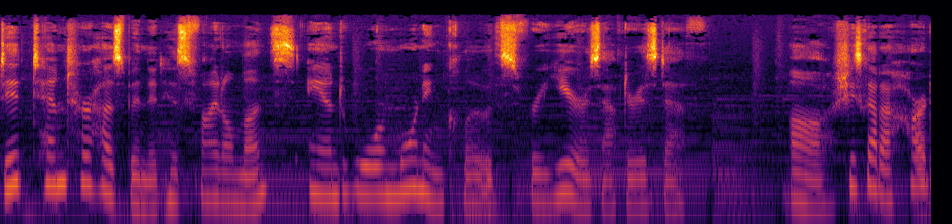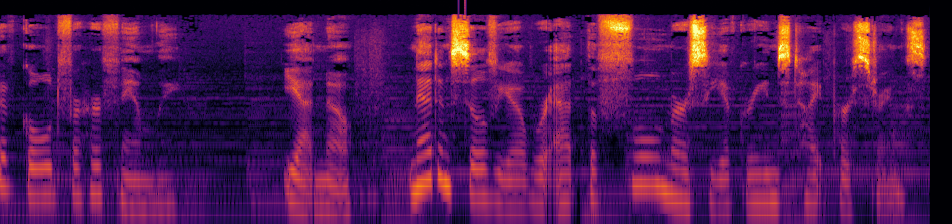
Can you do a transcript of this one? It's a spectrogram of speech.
did tend her husband in his final months and wore mourning clothes for years after his death. Oh, she's got a heart of gold for her family. Yeah, no. Ned and Sylvia were at the full mercy of Green's tight purse strings.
